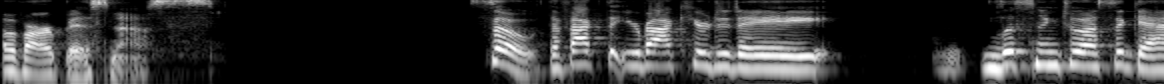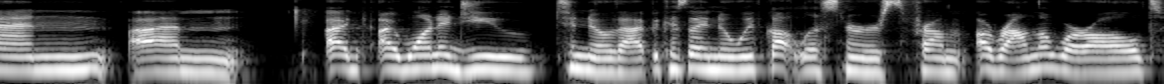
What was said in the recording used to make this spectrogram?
of our business. So the fact that you're back here today, listening to us again, um, I, I wanted you to know that because I know we've got listeners from around the world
